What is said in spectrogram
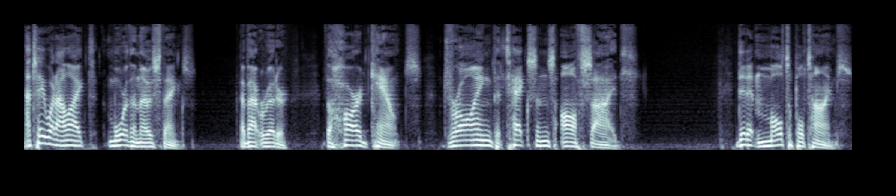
I tell you what I liked more than those things about Ridder the hard counts, drawing the Texans offsides. Did it multiple times.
